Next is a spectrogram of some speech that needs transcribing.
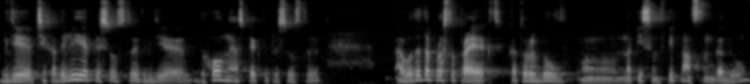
где психоделия присутствует, где духовные аспекты присутствуют. А вот это просто проект, который был э, написан в 2015 году,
